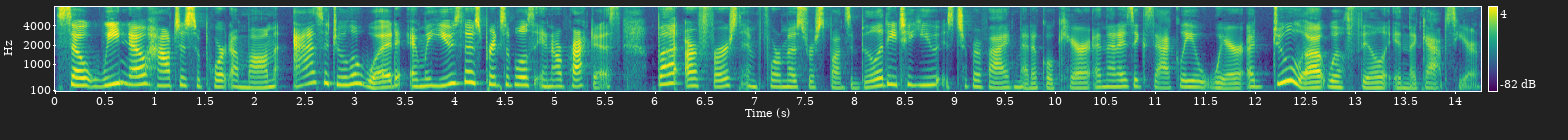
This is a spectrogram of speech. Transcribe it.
So we know how to support a mom as a doula would, and we use those principles in our practice. But our first and foremost responsibility to you is to provide medical care, and that is exactly where a doula will fill in the gaps here.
